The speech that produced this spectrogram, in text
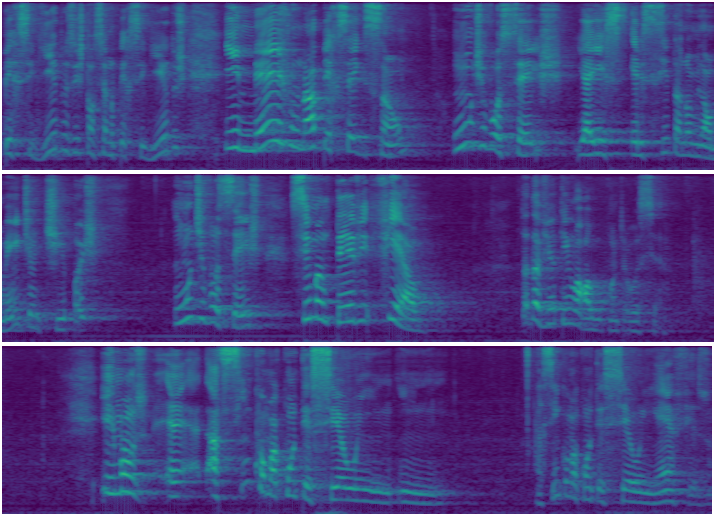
perseguidos, estão sendo perseguidos, e mesmo na perseguição, um de vocês, e aí ele cita nominalmente Antipas, um de vocês se manteve fiel. Todavia eu tenho algo contra você. Irmãos, é, assim como aconteceu em, em assim como aconteceu em Éfeso,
